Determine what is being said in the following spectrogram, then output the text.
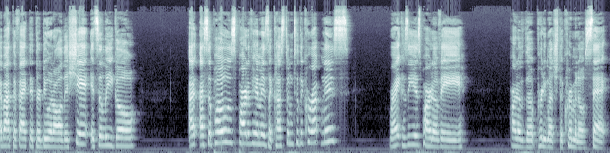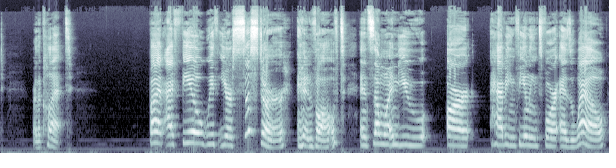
about the fact that they're doing all this shit. It's illegal. I, I suppose part of him is accustomed to the corruptness, right? Because he is part of a part of the pretty much the criminal sect or the collect. But I feel with your sister involved and someone you are having feelings for as well,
